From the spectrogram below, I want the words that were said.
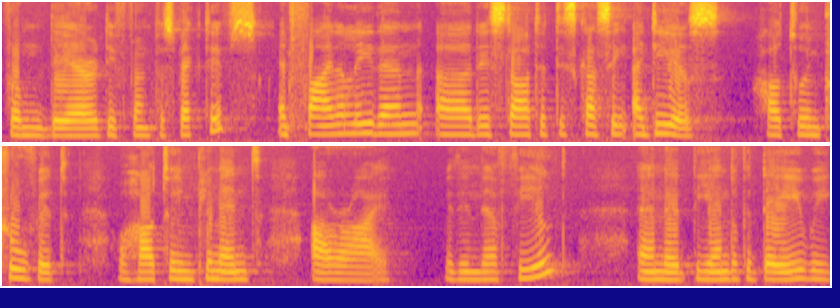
from their different perspectives. And finally then uh, they started discussing ideas, how to improve it or how to implement RI within their field. And at the end of the day, we,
